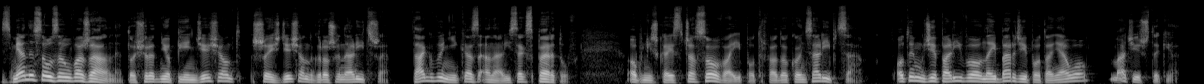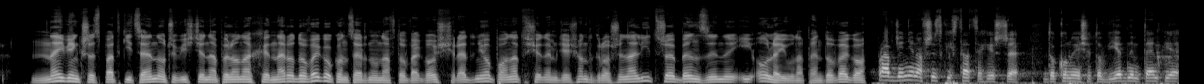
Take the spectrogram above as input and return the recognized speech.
Zmiany są zauważalne, to średnio 50-60 groszy na litrze. Tak wynika z analiz ekspertów. Obniżka jest czasowa i potrwa do końca lipca. O tym, gdzie paliwo najbardziej potaniało, Maciej Sztykiel. Największe spadki cen oczywiście na pylonach narodowego koncernu naftowego, średnio ponad 70 groszy na litrze benzyny i oleju napędowego. Wprawdzie nie na wszystkich stacjach jeszcze dokonuje się to w jednym tempie.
